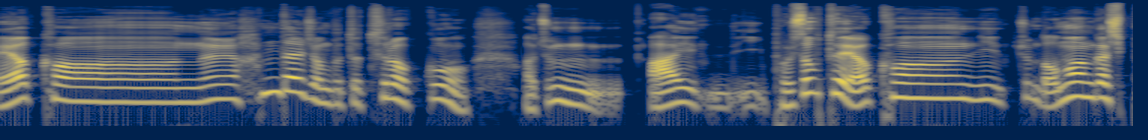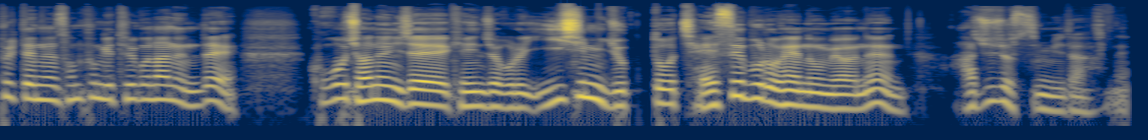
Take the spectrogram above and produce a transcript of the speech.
에어컨을 한 달 전부터 틀었고 어, 좀 아, 벌써부터 에어컨이 좀 너무한가 싶을 때는 선풍기 틀곤 하는데 그거 저는 이제 개인적으로 26도 제습으로 해놓으면은 아주 좋습니다. 네.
